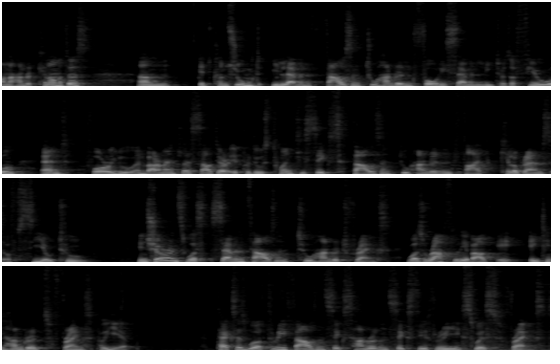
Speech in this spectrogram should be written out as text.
on 100 kilometers. Um, it consumed 11,247 liters of fuel and for you environmentalists out there, it produced 26,205 kilograms of CO2. Insurance was 7,200 francs. It was roughly about 1,800 francs per year. Taxes were 3,663 Swiss francs.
